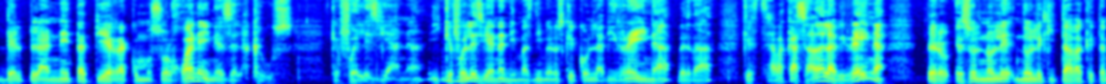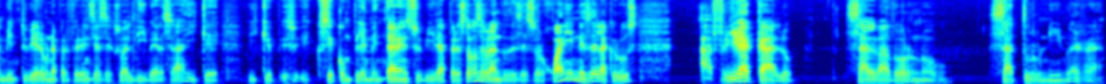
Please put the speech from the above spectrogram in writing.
del planeta Tierra como Sor Juana Inés de la Cruz, que fue lesbiana, y que fue lesbiana ni más ni menos que con la virreina, ¿verdad? Que estaba casada la virreina, pero eso no le, no le quitaba que también tuviera una preferencia sexual diversa y que, y que se complementara en su vida, pero estamos hablando desde Sor Juana Inés de la Cruz a Frida Kahlo, Salvador Novo, Saturnino Herrán,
